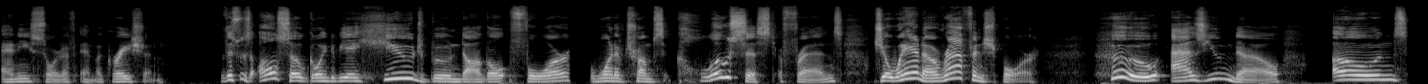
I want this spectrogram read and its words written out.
any sort of immigration. This was also going to be a huge boondoggle for one of Trump's closest friends, Joanna Raffensperger, who, as you know, owns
